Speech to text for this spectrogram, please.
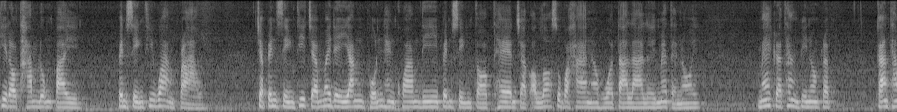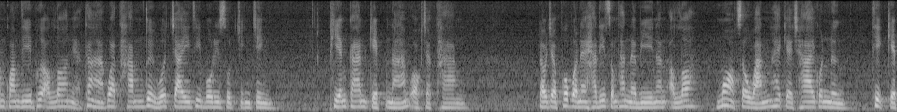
ที่เราทำลงไป เป็นสิ่งที่ว่างเปล่า จะเป็นสิ่งที่จะไม่ได้ยังผลแห่งความดี เป็นสิ่งตอบแทนจากอัลลอฮฺสุบฮานะฮัวตาลาเลยแม้แต่น้อย แม้กระทั่งพี่น้องครับ การทำความดีเพื่ออัลลอฮ์เนี่ยถ้าหากว่าทำด้วยหัวใจที่บริสุทธิ์จริง ๆ เพียงการเก็บหนามออกจากทาง เราจะพบว่าในฮะดีษของท่านนาบีนั้นอัลลอฮ์มอบสวรรค์ให้แก่ชายคนหนึ่งที่เก็บ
